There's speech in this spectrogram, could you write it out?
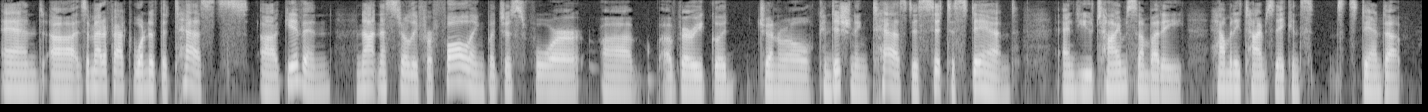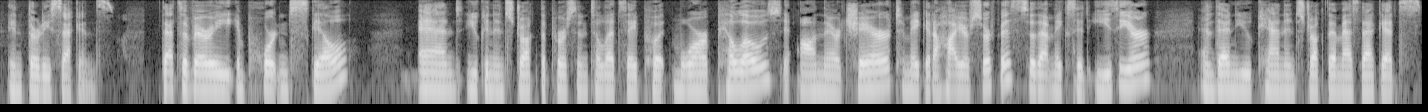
And uh, as a matter of fact, one of the tests uh, given, not necessarily for falling, but just for uh, a very good general conditioning test, is sit to stand and you time somebody how many times they can stand up in 30 seconds. That's a very important skill. And you can instruct the person to, let's say, put more pillows on their chair to make it a higher surface. So that makes it easier. And then you can instruct them as that gets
